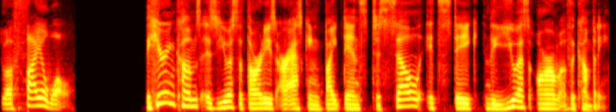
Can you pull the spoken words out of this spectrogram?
to a firewall the hearing comes as U.S. authorities are asking ByteDance to sell its stake in the U.S. arm of the company.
